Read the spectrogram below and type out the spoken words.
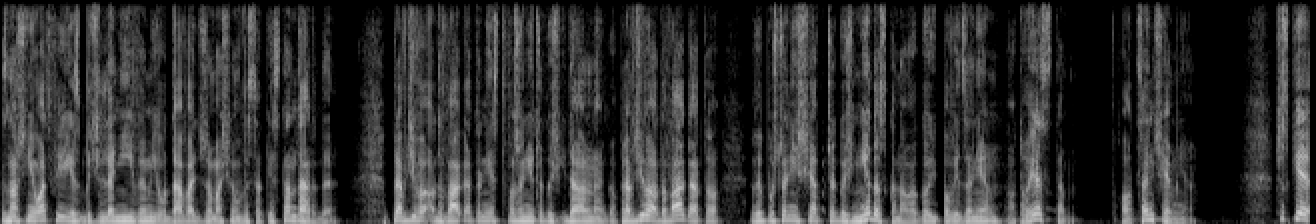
Znacznie łatwiej jest być leniwym i udawać, że ma się wysokie standardy. Prawdziwa odwaga to nie stworzenie czegoś idealnego. Prawdziwa odwaga to wypuszczenie od czegoś niedoskonałego i powiedzenie: Oto jestem, ocencie mnie. Wszystkie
